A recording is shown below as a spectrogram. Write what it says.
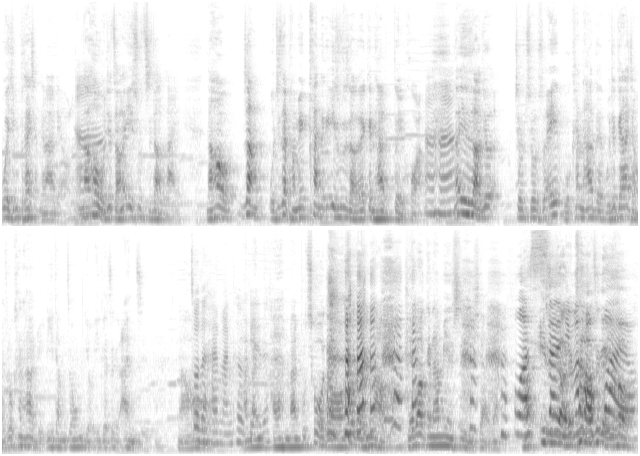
我已经不太想跟他聊了。嗯然后我就找那艺术指导来，然后让我就在旁边看那个艺术指导在跟他的对话。嗯哼，那艺术指导就就就说，哎，我看他的，我就跟他讲，我说看他的履历当中有一个这个案子，然后做的还蛮特别的。蛮还蛮不错的哦，做的很好，你要不要跟他面试一下？这样，哇塞，聊就看你们好到这个以后，坏哦！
